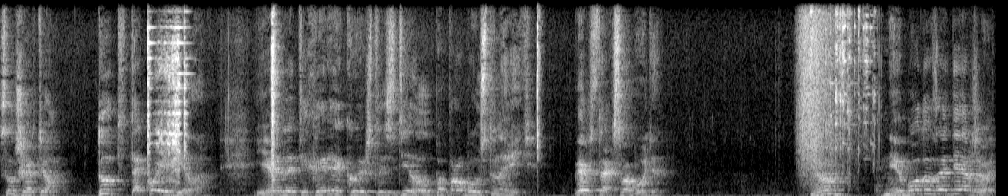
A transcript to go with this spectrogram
Слушай, Артем, тут такое дело. Я для тихоря кое-что сделал. Попробуй установить. Верстак свободен. Ну, не буду задерживать.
